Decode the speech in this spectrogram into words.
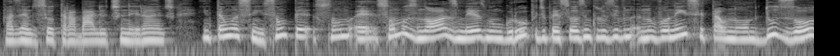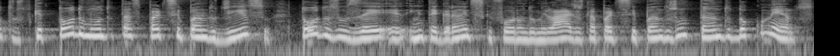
fazendo seu trabalho itinerante. Então, assim, são, é, somos nós mesmo, um grupo de pessoas, inclusive, não vou nem citar o nome dos outros, porque todo mundo está participando disso, todos os integrantes que foram do Milagre estão tá participando, juntando documentos.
